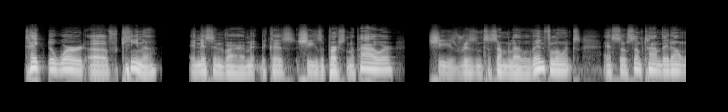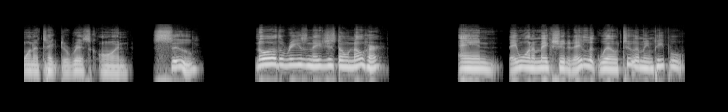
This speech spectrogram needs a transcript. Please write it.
take the word of Kinah in this environment because she's a person of power. She's risen to some level of influence. And so sometimes they don't want to take the risk on Sue. No other reason, they just don't know her. And they want to make sure that they look well too. I mean, people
